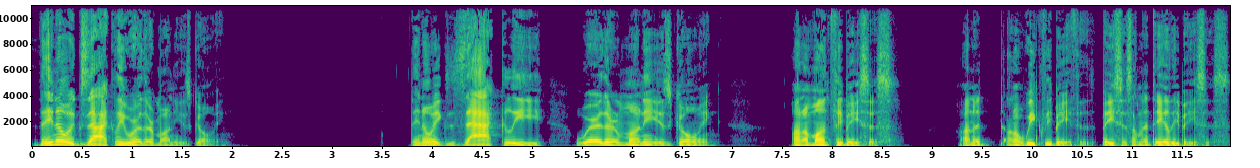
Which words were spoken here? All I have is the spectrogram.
they know exactly where their money is going. They know exactly where their money is going on a monthly basis, on a on a weekly basis, basis on a daily basis.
